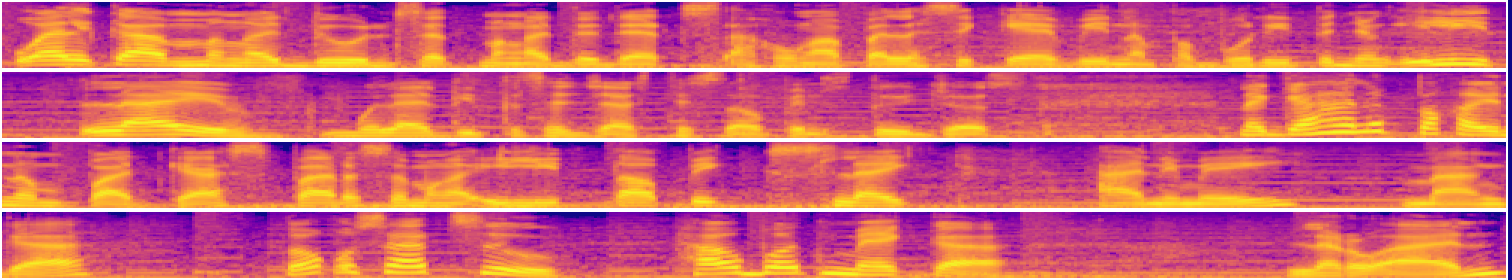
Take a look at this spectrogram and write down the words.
Welcome mga dudes at mga dudettes. Ako nga pala si Kevin, ang paborito niyong elite, live mula dito sa Justice Open Studios. Naghahanap pa kayo ng podcast para sa mga elite topics like anime, manga, tokusatsu, how about mecha, laruan,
